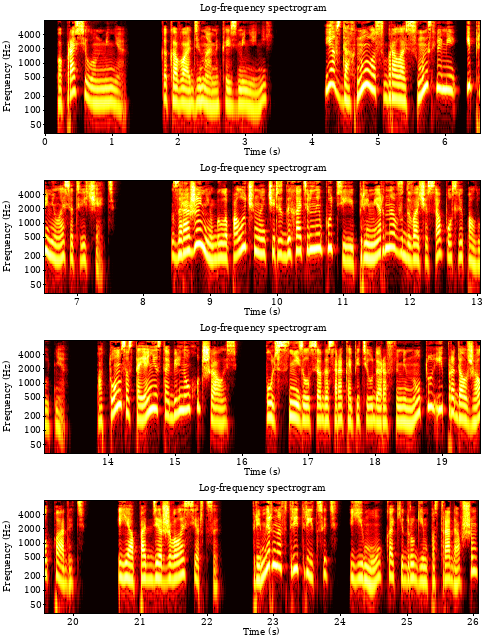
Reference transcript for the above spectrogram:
— попросил он меня. Какова динамика изменений? Я вздохнула, собралась с мыслями и принялась отвечать. Заражение было получено через дыхательные пути примерно в 2 часа после полудня. Потом состояние стабильно ухудшалось. Пульс снизился до 45 ударов в минуту и продолжал падать. Я поддерживала сердце. Примерно в 3.30 ему, как и другим пострадавшим,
